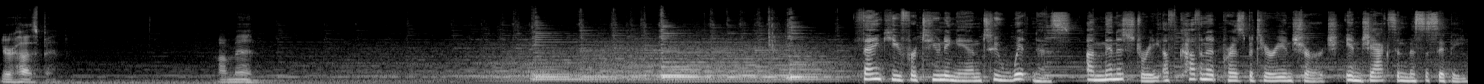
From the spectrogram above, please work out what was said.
your husband. Amen. Thank you for tuning in to Witness, a ministry of Covenant Presbyterian Church in Jackson, Mississippi.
